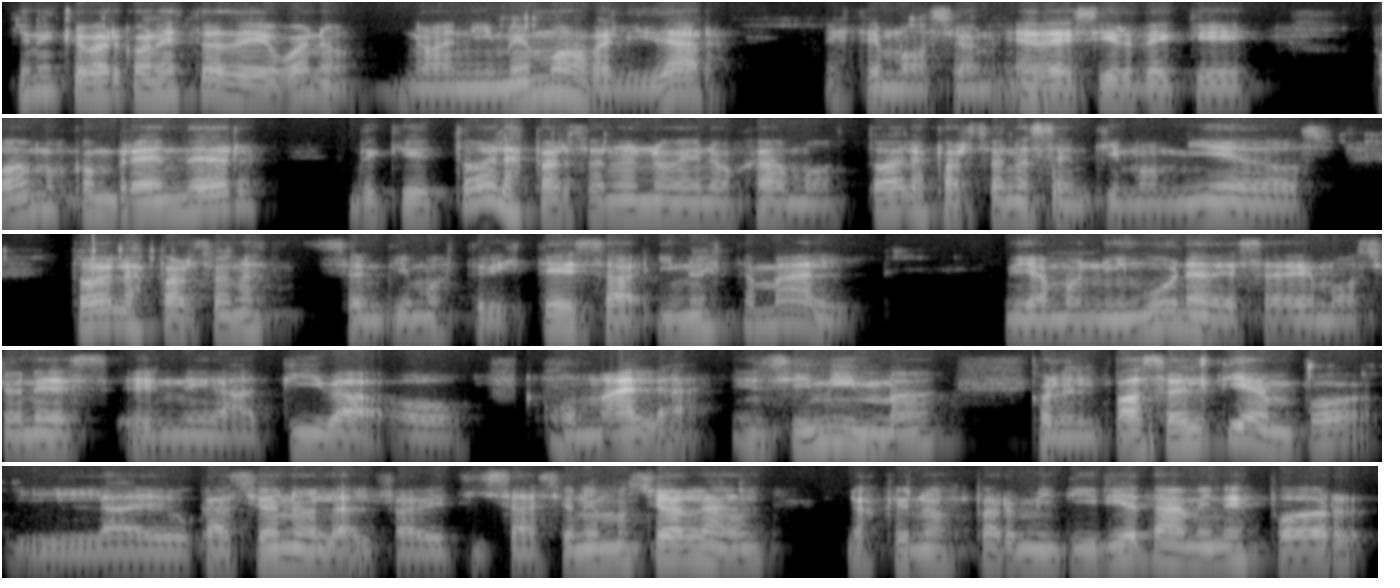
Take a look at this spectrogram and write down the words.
tiene que ver con esto de, bueno, nos animemos a validar esta emoción. Es decir, de que podemos comprender de que todas las personas nos enojamos, todas las personas sentimos miedos, todas las personas sentimos tristeza y no está mal. Digamos, ninguna de esas emociones es negativa o, o mala en sí misma. Con el paso del tiempo, la educación o la alfabetización emocional, lo que nos permitiría también es poder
